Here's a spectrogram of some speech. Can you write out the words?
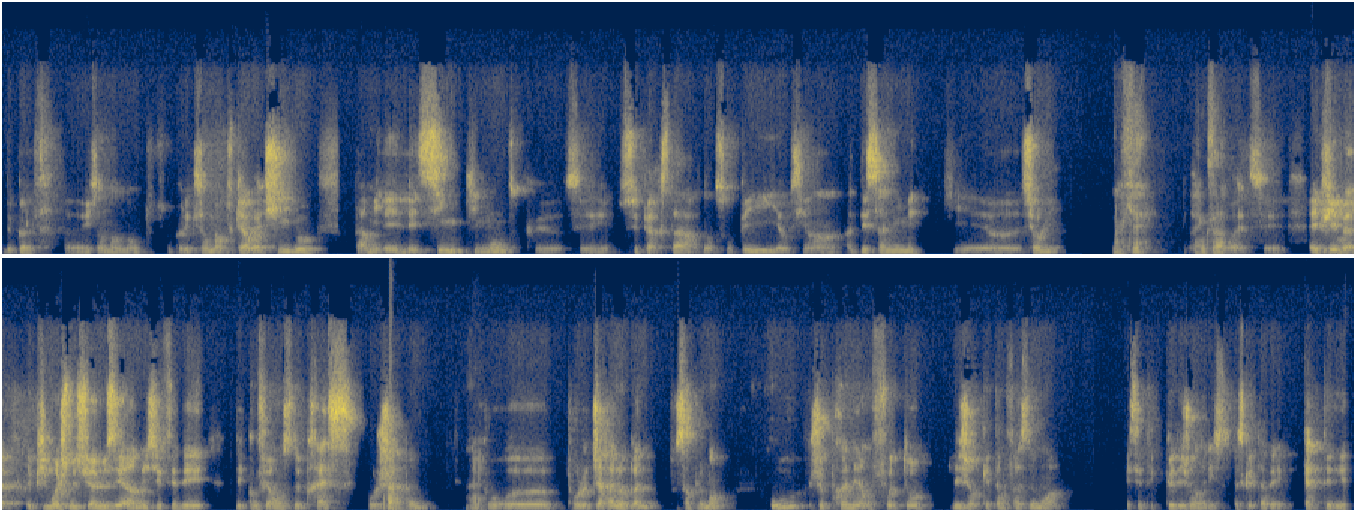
de golf. Euh, ils en ont, toute une collection, mais en tout cas, ouais, Shingo, parmi les, les signes qui montrent que c'est une superstar dans son pays, il y a aussi un, un dessin animé qui est euh, sur lui. Ok. Ça. Ouais, et, puis, bah, et puis moi, je me suis amusé, hein, mais j'ai fait des, des conférences de presse au Japon Ouais. pour, euh, pour le Japan Open, tout simplement, où je prenais en photo les gens qui étaient en face de moi, et c'était que des journalistes, parce que tu avais 4 télé,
